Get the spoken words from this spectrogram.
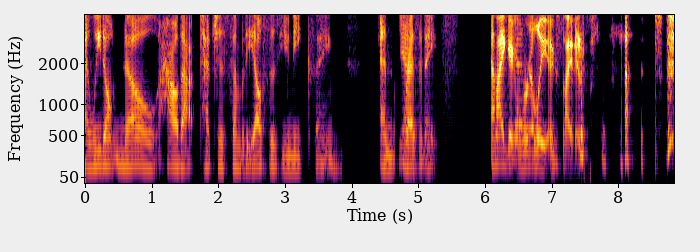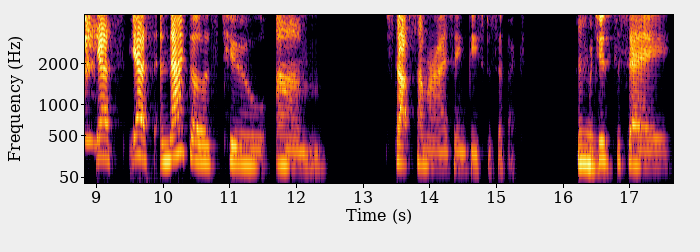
and we don't know how that touches somebody else's unique thing and yes. resonates. And I get yes. really excited about that. yes, yes. And that goes to um, stop summarizing, be specific, mm. which is to say,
